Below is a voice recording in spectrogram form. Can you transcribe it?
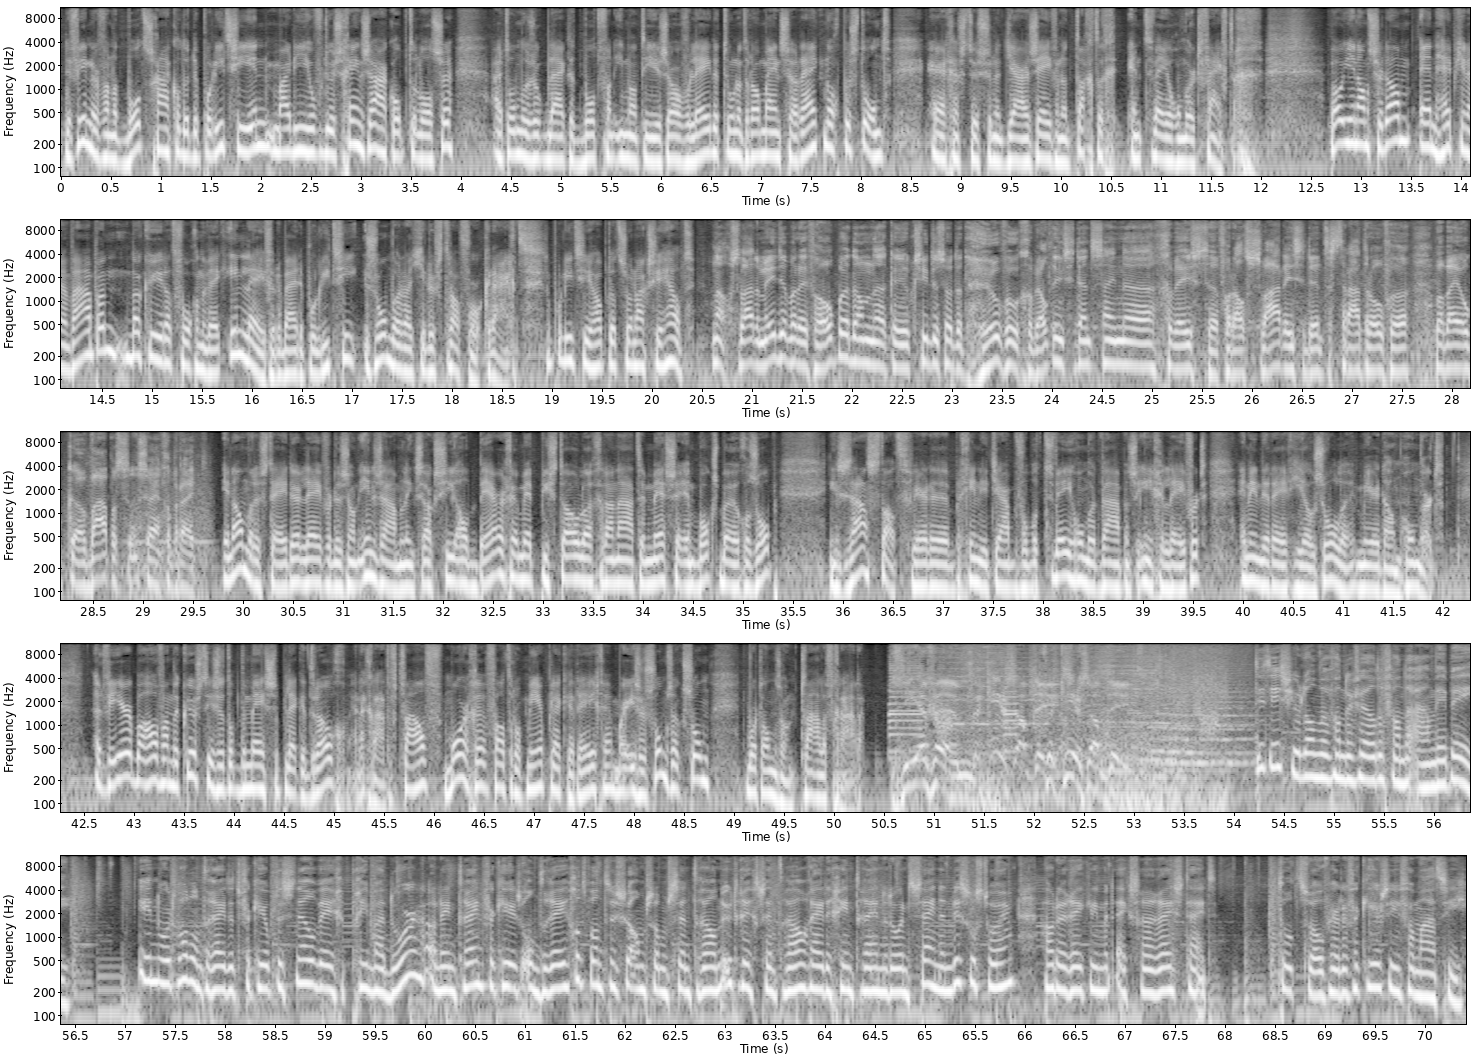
De vinder van het bot schakelde de politie in... maar die hoeft dus geen zaken op te lossen. Uit onderzoek blijkt het bot van iemand die is overleden... toen het Romeinse Rijk nog bestond. Ergens tussen het jaar 87 en 250. Woon je in Amsterdam en heb je een wapen, dan kun je dat volgende week inleveren bij de politie zonder dat je er straf voor krijgt. De politie hoopt dat zo'n actie helpt. Nou, laten de media maar even open. Dan uh, kun je ook zien dus dat heel veel geweldincidenten zijn uh, geweest. Uh, vooral zware incidenten, straatroven, waarbij ook wapens zijn gebruikt. In andere steden leverde zo'n inzamelingsactie al bergen met pistolen, granaten, messen en boksbeugels op. In Zaanstad werden begin dit jaar bijvoorbeeld 200 wapens ingeleverd en in de regio Zwolle meer dan 100. Het weer, behalve aan de kust, is het op de meeste plekken droog en een graad of 12. Morgen valt er op meer plekken regen, maar is er soms ook zon. Het wordt dan zo'n 12 graden. ZFM, verkeersupdate. verkeersupdate. Dit is Jolanda van der Velde van de ANWB. In Noord-Holland rijdt het verkeer op de snelwegen prima door. Alleen treinverkeer is ontregeld, want tussen Amsterdam Centraal en Utrecht Centraal... rijden geen treinen door een sein- en wisselstoring. Hou daar rekening met extra reistijd. Tot zover de verkeersinformatie.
